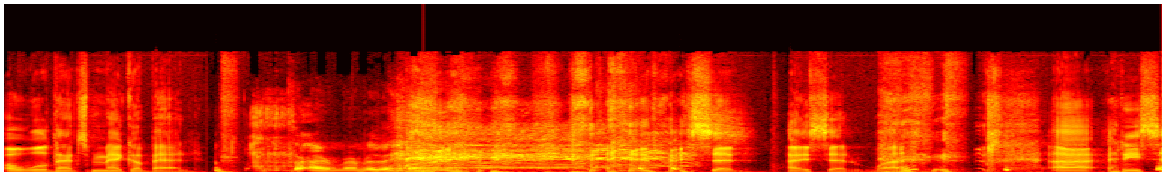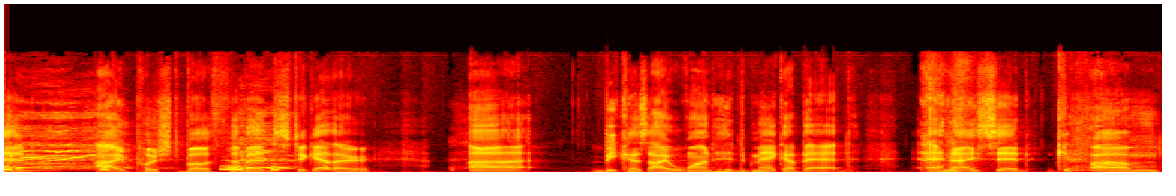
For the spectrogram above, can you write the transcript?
"Oh, well, that's mega bed." I remember that. and I said, "I said what?" uh, and he said, "I pushed both the beds together." Uh, because I wanted mega bed. And I said, um,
